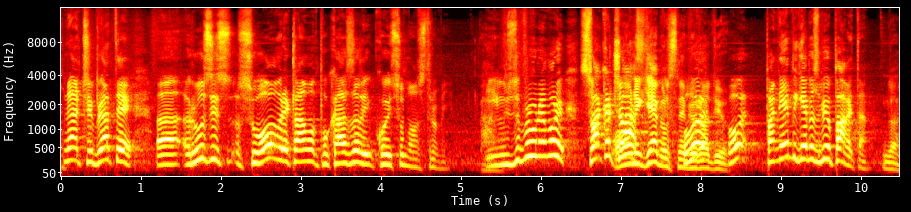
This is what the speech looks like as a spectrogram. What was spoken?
Znači, brate, uh, Rusi su, su ovom reklamom pokazali koji su monstrumi. I zapravo ne moraju, svaka čast. Ovo ni Goebbels ne bi uradio. ovo- pa ne bi Goebbels bio pametan. Da.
